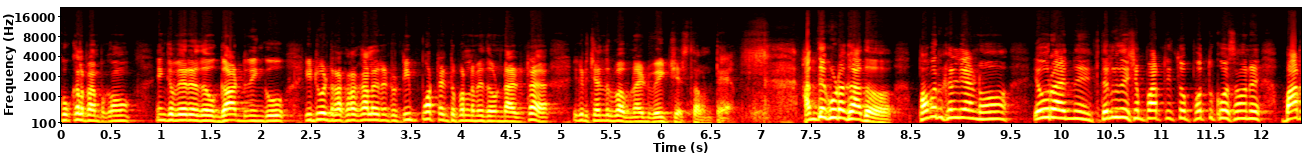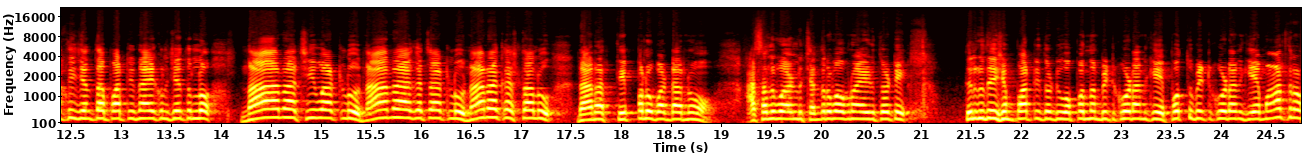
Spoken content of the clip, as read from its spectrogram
కుక్కల పెంపకం ఇంకా వేరేదో గార్డెనింగు ఇటువంటి రకరకాలైనటువంటి ఇంపార్టెంట్ పనుల మీద ఉన్నాడట. ఇక్కడ చంద్రబాబు నాయుడు వెయిట్ చేస్తూ ఉంటే. అంతే కూడా కాదు పవన్ కళ్యాణ్ ఎవరు ఆయన్ని తెలుగుదేశం పార్టీతో పొత్తు కోసమని భారతీయ జనతా పార్టీ నాయకుల చేతుల్లో నానా చీవాట్లు నానా అగచాట్లు నానా కష్టాలు నానా తిప్పలు పడ్డాను అసలు వాళ్ళు చంద్రబాబు నాయుడు తోటి తెలుగుదేశం పార్టీతోటి ఒప్పందం పెట్టుకోవడానికి పొత్తు పెట్టుకోవడానికి ఏమాత్రం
